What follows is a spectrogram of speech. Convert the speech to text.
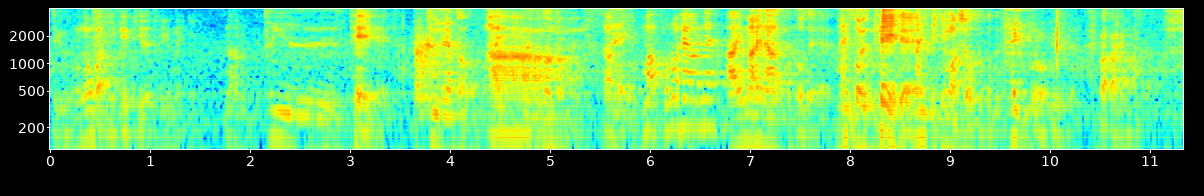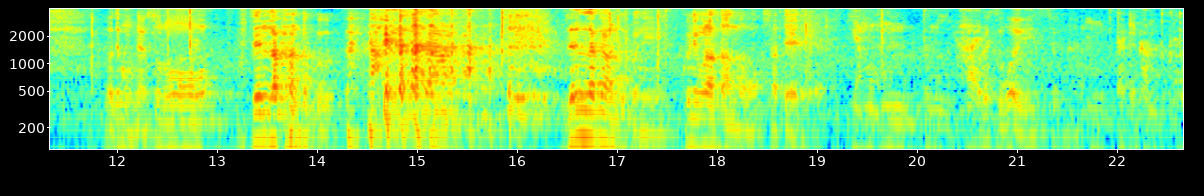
ていうのが逃げ切れた夢になる。という体で感じだと。はい。そういうことだと思います。はい。まあこの辺はね曖昧なことで、まあ、はい。そういう体ではい。いきましょうということです、はい。プロフィールで。わかりました。いやでもねその全裸監督。あありがとうございます。全裸監督に国村さんの射程で、いやもう本当にはい。これすごいいいですよね、うん竹監督と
